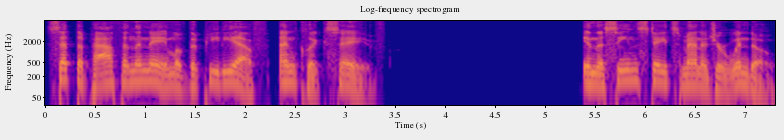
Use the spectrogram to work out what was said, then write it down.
Set the path and the name of the PDF and click Save. In the Scene States Manager window,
